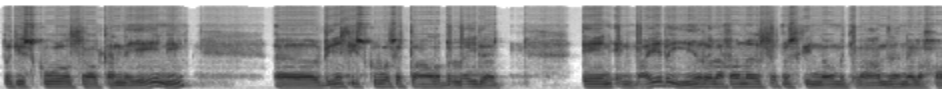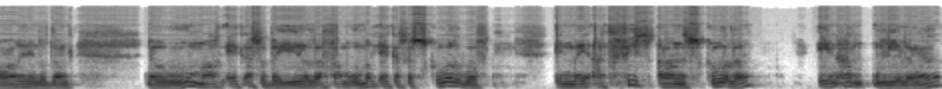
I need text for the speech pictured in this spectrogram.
tot die skool sal kan hê nie. Uh, wie is die skool se taalbeleide? En en baie beheer hulle gaan nou sit miskien nou met hulle hande in hulle hare en hulle dink nou hoe maak ek as 'n beheer liggaam hoe maak ek as 'n skoolhoof in my advies aan skole en aan leerders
